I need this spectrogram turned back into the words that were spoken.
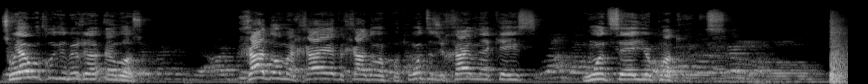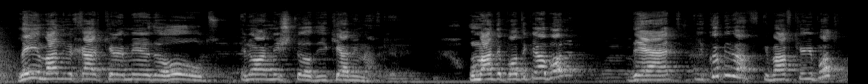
So we have a click in Bircha and Blaser. Chadom Chayev. One says you're Chayev in that case, one say you're Pot in this. Le'eman V'chayev Keramir, the holds in our Mishnah that you can't be Mafkir. Uman the Pot Kerabon, that you could be Mafkir, Mafkir your Pot.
